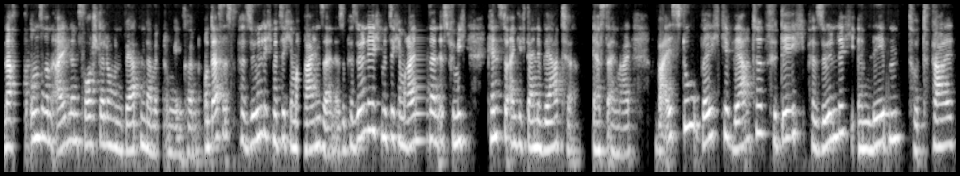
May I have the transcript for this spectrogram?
nach unseren eigenen Vorstellungen und Werten damit umgehen können. Und das ist persönlich mit sich im Rein sein. Also persönlich mit sich im Rein sein ist für mich, kennst du eigentlich deine Werte erst einmal? Weißt du, welche Werte für dich persönlich im Leben total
